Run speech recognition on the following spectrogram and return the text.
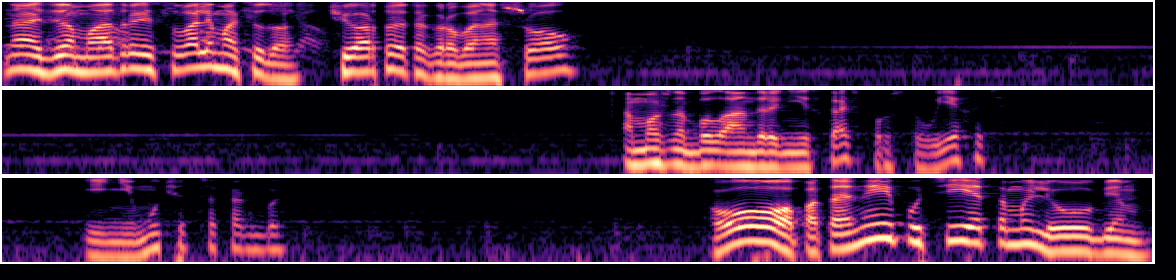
Найдем Адре и свалим отсюда. К черту это грубо нашел. А можно было Андре не искать, просто уехать. И не мучиться как бы. О, потайные пути, это мы любим.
